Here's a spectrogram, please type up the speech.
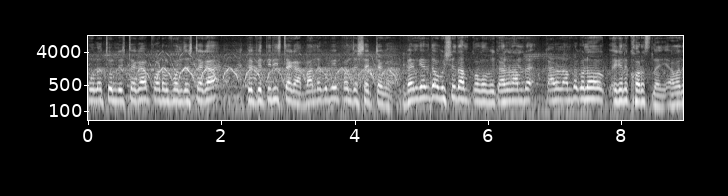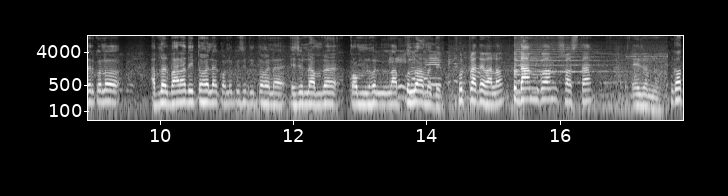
মূলা চল্লিশ টাকা পটল পঞ্চাশ টাকা পেঁপে তিরিশ টাকা বাঁধাকপি পঞ্চাশ ষাট টাকা। ভ্যান গাড়িতে অবশ্যই দাম কম হবে কারণ আমরা কারণ আমরা কোনো এখানে খরচ নাই। আমাদের কোনো আপনার ভাড়া দিতে হয় না কোনো কিছু দিতে হয় না এই জন্য আমরা কম লাভ করলেও আমাদের। ফুটপাতে ভালো। দাম কম সস্তা এই জন্য গত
